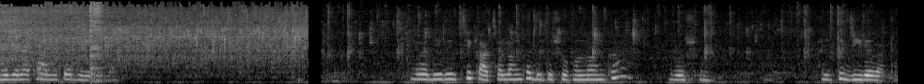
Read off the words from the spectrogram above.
ভেজে রাখা আলুটা দিয়ে দিলাম। এবার দিয়ে দিচ্ছি কাঁচা লঙ্কা, দুটো শুকনো লঙ্কা রসুন আর একটু জিরে বাটা।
